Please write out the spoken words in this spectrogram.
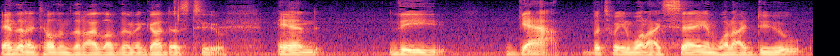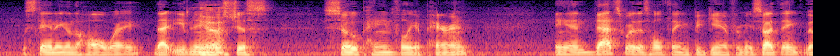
and that I tell them that I love them and God does too. And the gap between what I say and what I do standing in the hallway that evening Yeah. was just so painfully apparent. And that's where this whole thing began for me. So I think the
